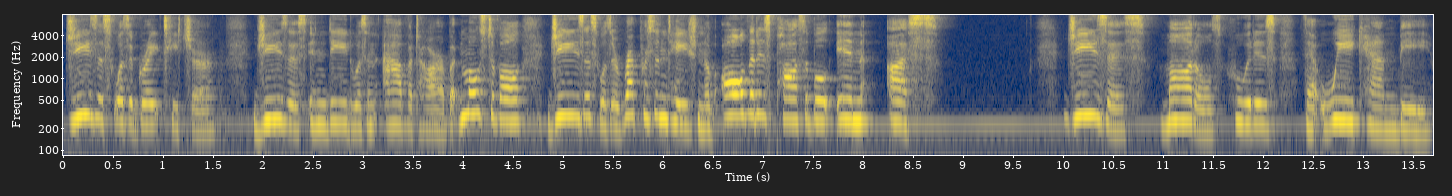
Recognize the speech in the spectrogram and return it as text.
Jesus was a great teacher. Jesus indeed was an avatar, but most of all, Jesus was a representation of all that is possible in us. Jesus models who it is that we can be.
